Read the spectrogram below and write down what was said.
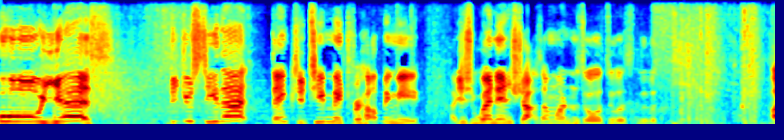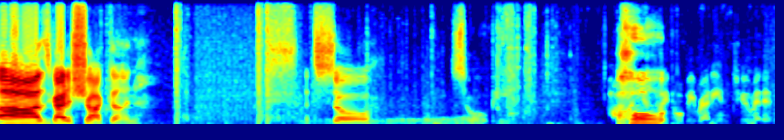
Oh yes! Did you see that? Thanks your teammates for helping me. I just went in, shot someone. Let's go. Let's do. Let's do this. Ah, this guy had a shotgun. That's so, so OP. Oh. Titan will be ready in two minutes.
